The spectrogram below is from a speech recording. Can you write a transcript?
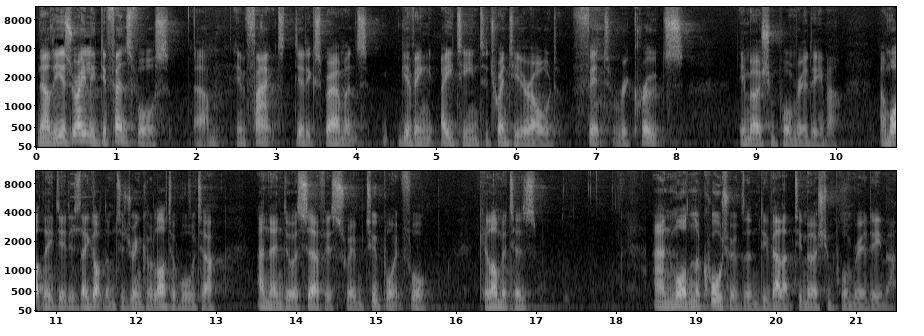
Now, the Israeli Defense Force um, in fact, did experiments giving 18 to 20 year old fit recruits immersion pulmonary edema. And what they did is they got them to drink a lot of water and then do a surface swim, 2.4 kilometers. And more than a quarter of them developed immersion pulmonary edema.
